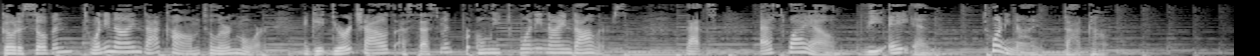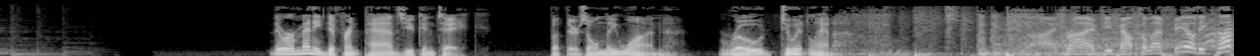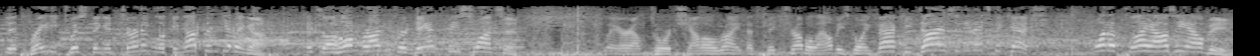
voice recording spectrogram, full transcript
Go to sylvan29.com to learn more and get your child's assessment for only $29. That's S-Y-L-V-A-N 29.com. There are many different paths you can take, but there's only one road to Atlanta. Drive deep out to left field. He clubbed it. Brady twisting and turning, looking up and giving up. It's a home run for Dansby Swanson. Flair out towards shallow right. That's big trouble. Albies going back. He dives and he makes the catch. What a play, Ozzie Albies.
